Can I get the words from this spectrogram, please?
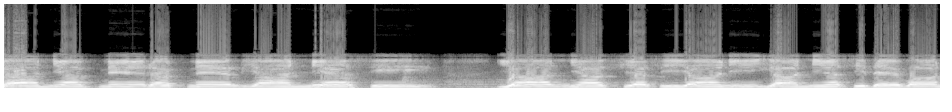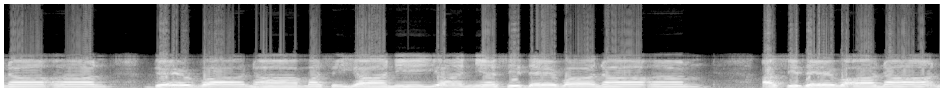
यान्यग्नेरग्नेर्यान्यसि यान्यस्यसि यानि यान्यसि देवानान् देवानामसि यानि यान्यसि देवानाम् असि देवानान्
